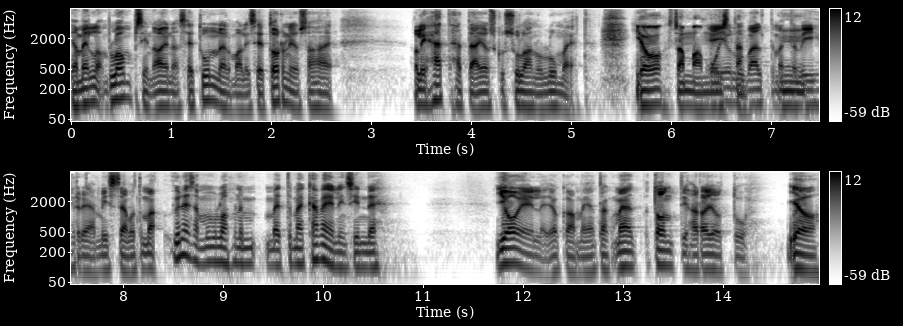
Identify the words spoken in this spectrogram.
Ja meillä lompsin aina se tunnelma oli se, Torniossahan oli häthätää joskus sulanut lumeet. Joo, samaa Ei muistan. ollut välttämättä mm. vihreä missään, mutta mä, yleensä mulla on että mä kävelin sinne joelle, joka on meidän, meidän tonttihan rajoittuu Joo,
